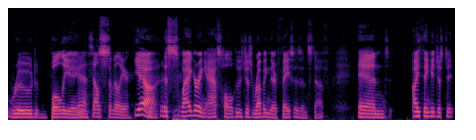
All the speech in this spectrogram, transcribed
rude bullying. Yeah, sounds familiar. Yeah, this swaggering asshole who's just rubbing their faces and stuff. And I think it just it,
